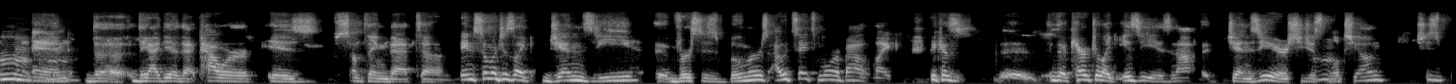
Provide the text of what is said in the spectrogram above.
mm-hmm. and the the idea that power is something that um, in so much as like gen z versus boomers i would say it's more about like because the, the character like izzy is not gen z or she just mm-hmm. looks young she's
